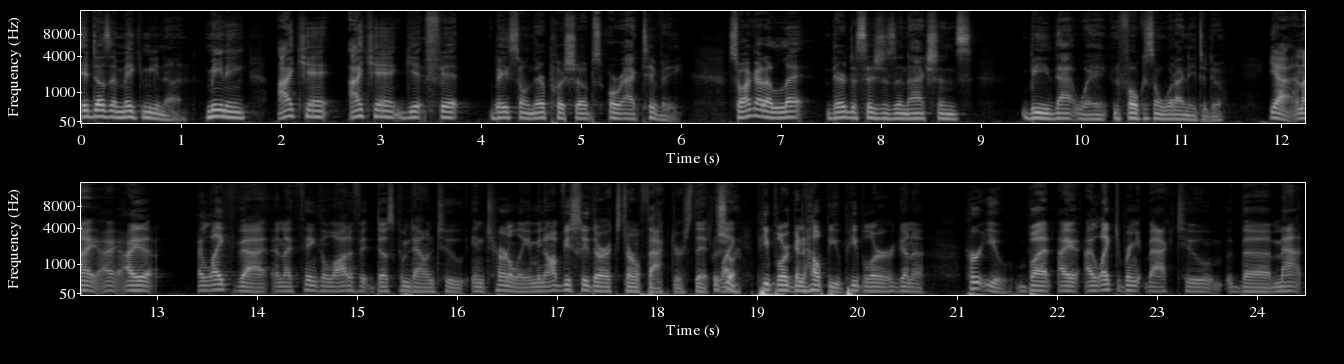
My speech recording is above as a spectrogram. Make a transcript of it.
it doesn't make me none. Meaning I can't I can't get fit based on their push-ups or activity. So I gotta let their decisions and actions be that way and focus on what I need to do. Yeah, and I, I, I, I like that, and I think a lot of it does come down to internally. I mean, obviously there are external factors that like sure. people are going to help you, people are going to hurt you, but I, I like to bring it back to the Matt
